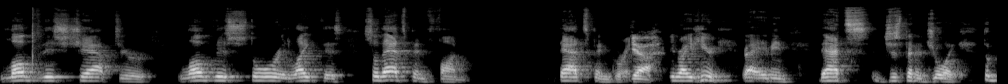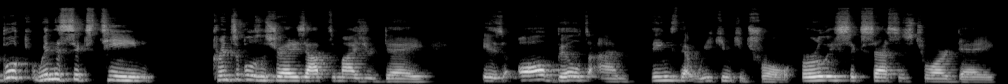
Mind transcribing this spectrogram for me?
Love this chapter love this story like this. So that's been fun. That's been great. Yeah. Right here. Right. I mean, that's just been a joy. The book, Win the 16 Principles and Strategies Optimize Your Day, is all built on things that we can control, early successes to our day,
